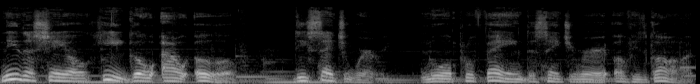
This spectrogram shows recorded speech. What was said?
Neither shall he go out of the sanctuary nor profane the sanctuary of his God.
